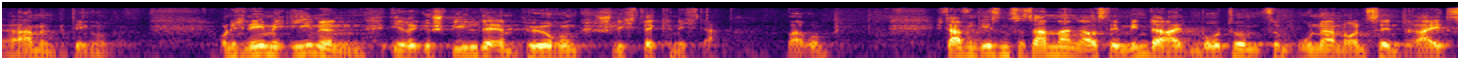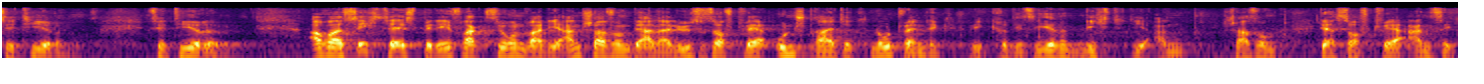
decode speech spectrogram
Rahmenbedingungen. Ich nehme Ihnen Ihre gespielte Empörung schlichtweg nicht ab. Warum? Ich darf in diesem Zusammenhang aus dem Minderheitenvotum zum UNA 19.3 zitieren. Ich zitiere. Auch aus Sicht der SPD-Fraktion war die Anschaffung der Analysesoftware unstreitig notwendig. Wir kritisieren nicht die Anschaffung der Software an sich.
